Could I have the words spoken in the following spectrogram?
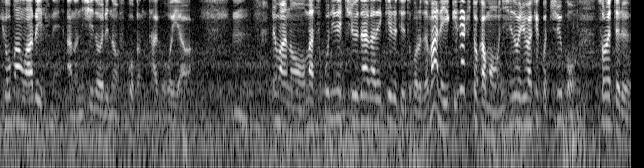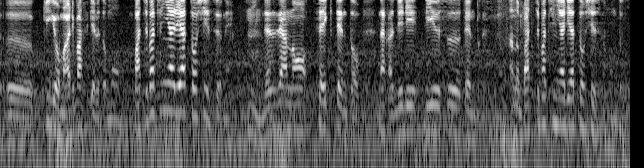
評判悪いですね。あの、西通りの福岡のタグホイヤーは。うん。でもあの、まあ、そこにね、チューダーができるというところで、まあね、雪崎とかも西通りは結構中古揃えてる、企業もありますけれども、バチバチにやり合ってほしいですよね。うん、全然あの、正規店と、なんかリリ、リユース店とですね、あの、バッチバチにやり合ってほしいですね、本当に。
